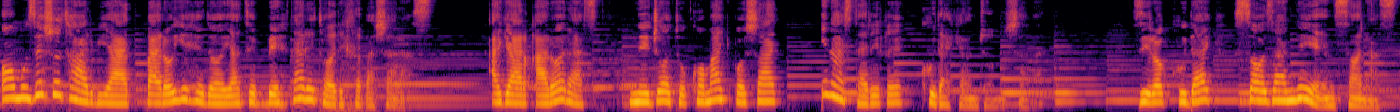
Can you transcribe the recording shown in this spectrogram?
آموزش و تربیت برای هدایت بهتر تاریخ بشر است. اگر قرار است نجات و کمک باشد این از طریق کودک انجام می شود. زیرا کودک سازنده انسان است.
